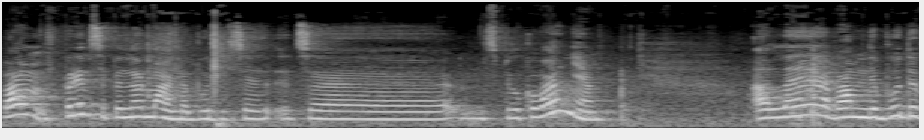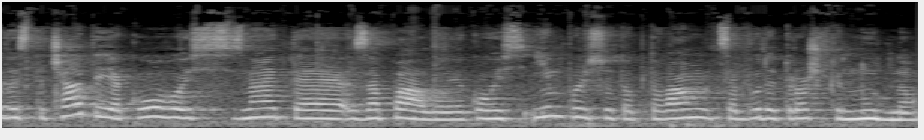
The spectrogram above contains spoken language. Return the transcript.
Вам, в принципі, нормально буде це, це спілкування, але вам не буде вистачати якогось, знаєте, запалу, якогось імпульсу, тобто вам це буде трошки нудно,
